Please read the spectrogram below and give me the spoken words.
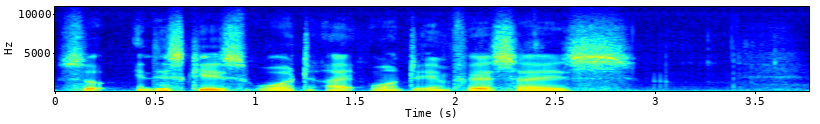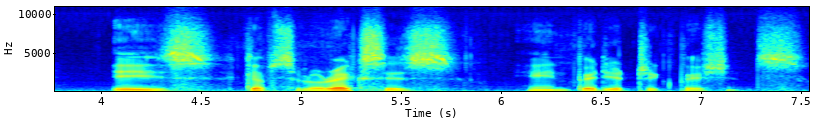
So in this case what I want to emphasize is capsulorhexis in pediatric patients.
